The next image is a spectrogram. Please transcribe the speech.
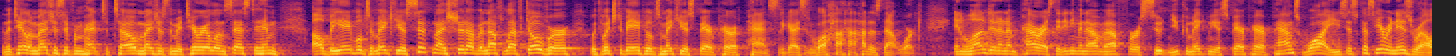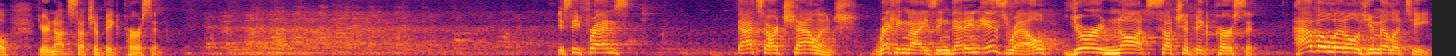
And the tailor measures him from head to toe, measures the material, and says to him, I'll be able to make you a suit, and I should have enough left over with which to be able to make you a spare pair of pants. And the guy says, Well, how does that work? In London and in Paris, they didn't even have enough for a suit, and you can make me a spare pair of pants? Why? He says, Because here in Israel, you're not such a big person. you see, friends, that's our challenge, recognizing that in Israel, you're not such a big person. Have a little humility.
